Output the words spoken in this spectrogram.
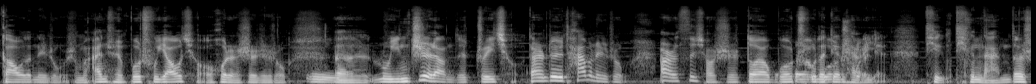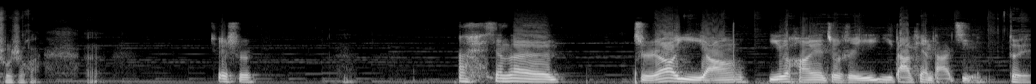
高的那种什么安全播出要求，或者是这种呃录音质量的追求。但是对于他们那种二十四小时都要播出的电台而言，挺挺难的，说实话。嗯，确实。哎，现在。只要一阳，一个行业就是一一大片打击。对，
